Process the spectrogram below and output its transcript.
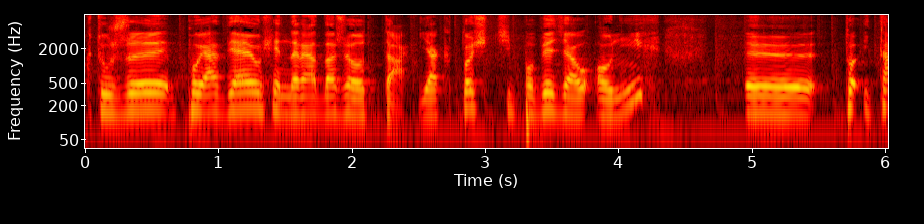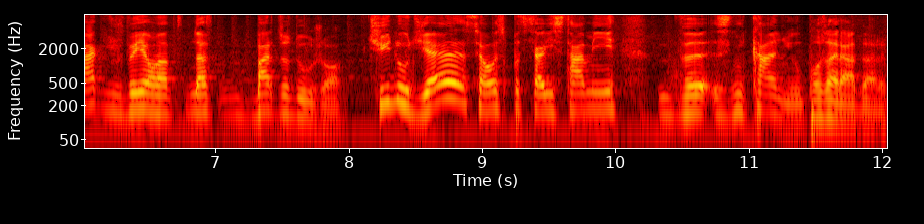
którzy pojawiają się na radarze od tak. Jak ktoś ci powiedział o nich, e, to i tak już wiedział na, na bardzo dużo. Ci ludzie są specjalistami w znikaniu poza radar.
